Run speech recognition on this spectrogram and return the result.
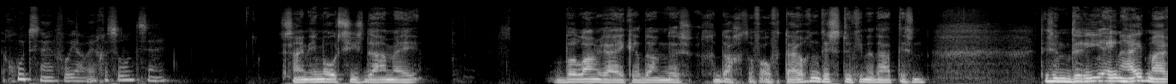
goed zijn voor jou en gezond zijn. Zijn emoties daarmee belangrijker dan dus gedachte of overtuiging? Het is natuurlijk inderdaad, het is een, het is een drie-eenheid, maar,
